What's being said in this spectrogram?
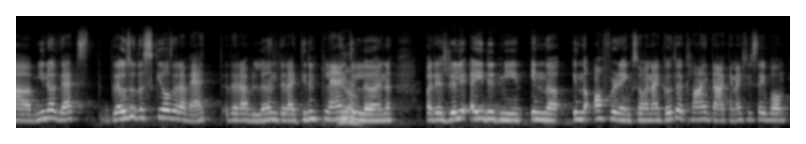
um, you know that's those are the skills that i've had that i've learned that i didn't plan to learn but it's really aided me in, the in the offering. So when i go to a client i can actually say well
